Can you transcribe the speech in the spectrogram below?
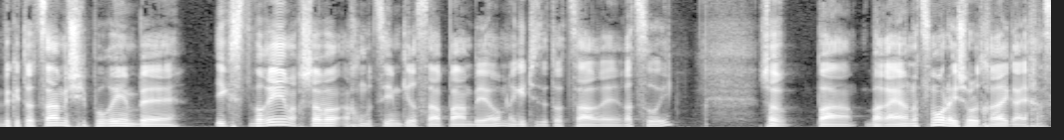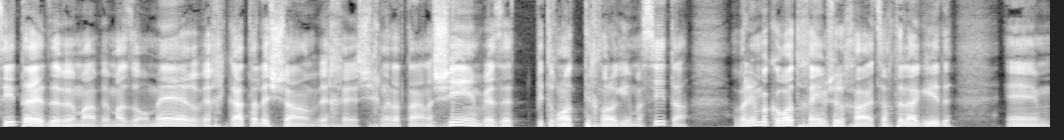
וכתוצאה משיפורים ב-X דברים, עכשיו אנחנו מוציאים גרסה פעם ביום, נגיד שזה תוצר uh, רצוי. עכשיו, ברעיון עצמו, אולי ישאלו אותך, רגע, איך עשית את זה, ומה, ומה זה אומר, ואיך הגעת לשם, ואיך אה, שכנעת את האנשים, ואיזה פתרונות טכנולוגיים עשית. אבל אם בקורות חיים שלך הצלחת להגיד, אמ,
